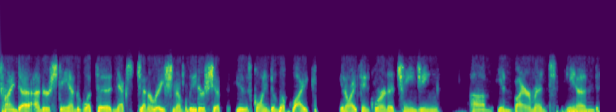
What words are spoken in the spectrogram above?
trying to understand what the next generation of leadership is going to look like. You know, I think we're in a changing um, environment and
